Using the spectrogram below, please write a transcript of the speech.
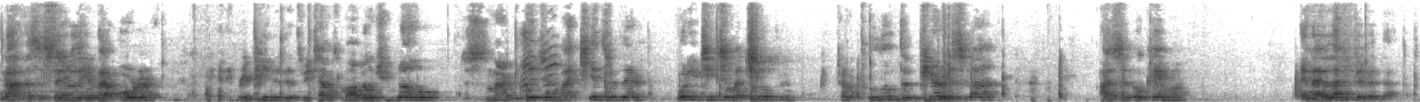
not necessarily in that order. Repeated it three times. Mom, don't you know? This is my religion. My kids are there. What are you teaching my children? Trying to pollute the pure Islam. I said, okay, mom. And I left it at that.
